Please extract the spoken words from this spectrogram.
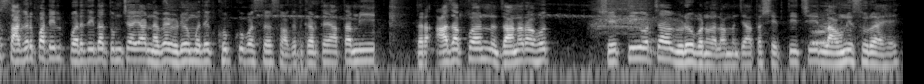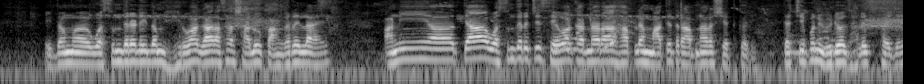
सागर पाटील परत एकदा तुमच्या या नव्या व्हिडिओमध्ये खूप खूप असं स्वागत करते आता मी तर आज आपण जाणार आहोत शेतीवरचा व्हिडिओ बनवायला. म्हणजे आता शेतीची लावणी सुरू आहे. एकदम वसुंधऱ्याने वसुंधरेने एकदम हिरवागार असा शालू पांघरलेला आहे. आणि त्या वसुंधरेची सेवा करणारा हा आपल्या मातीत राबणारा शेतकरी. त्याची पण व्हिडिओ झालेच पाहिजे.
